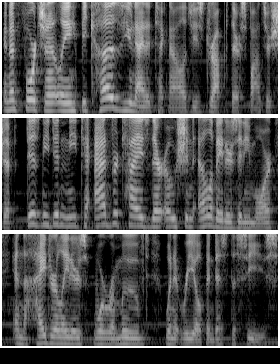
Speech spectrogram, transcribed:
And unfortunately, because United Technologies dropped their sponsorship, Disney didn't need to advertise their ocean elevators anymore, and the hydrolators were removed when it reopened as the Seas.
